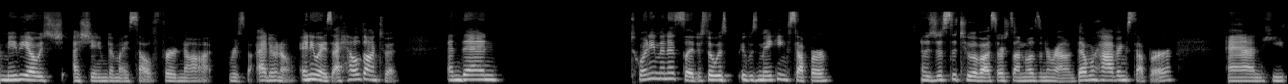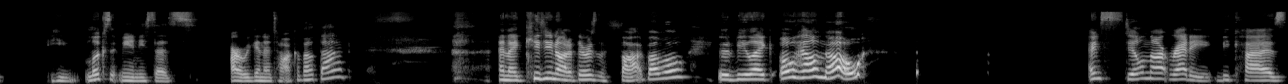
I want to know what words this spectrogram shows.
maybe I was ashamed of myself for not. I don't know. Anyways, I held on to it. And then 20 minutes later, so it was, it was making supper. It was just the two of us. Our son wasn't around. Then we're having supper and he, he looks at me and he says, are we going to talk about that? And I kid you not, if there was a thought bubble, it would be like, oh, hell no. I'm still not ready because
